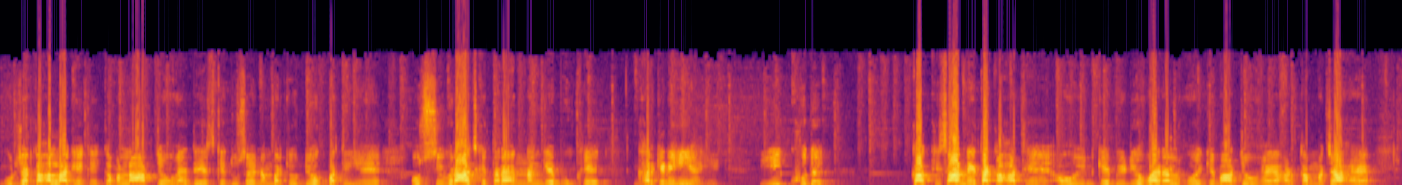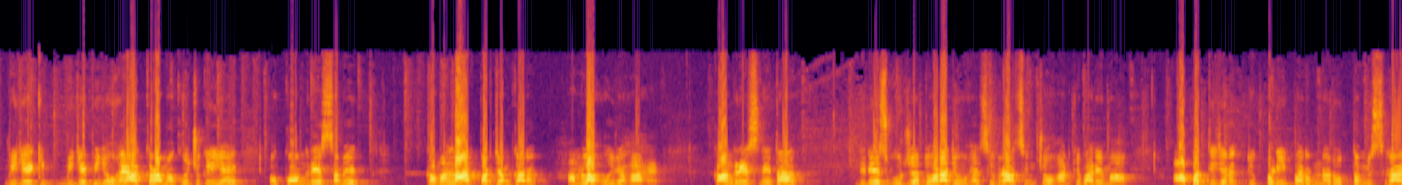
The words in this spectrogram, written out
गुर्जर कहा लागे कि कमलनाथ जो है देश के दूसरे नंबर के उद्योगपति हैं और शिवराज के तरह नंगे भूखे घर के नहीं हैं ये खुद का किसान नेता कहा थे और इनके वीडियो वायरल होए के बाद जो है हड़कम मचा है। बीजे की बीजेपी जो है आक्रामक हो चुकी है और कांग्रेस समेत कमलनाथ पर जमकर हमला हो रहा है। कांग्रेस नेता दिनेश गुर्जर द्वारा जो है शिवराज सिंह चौहान के बारे में आपत्तिजनक टिप्पणी पर नरोत्तम मिश्रा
